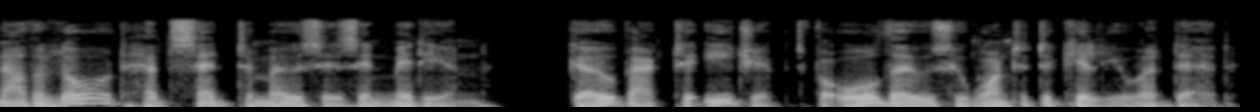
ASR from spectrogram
Now the Lord had said to Moses in Midian, Go back to Egypt, for all those who wanted to kill you are dead.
